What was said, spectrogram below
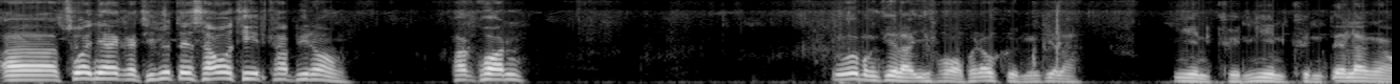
เอ่อส่วนใหญ่ก็สิอยู่แต่เสาร์อาทิตย์ครับพี่น้องพักผ่อนโอ้ยบางทีละอีพ่อเพิ่นเอาขึ้นบางทีละเงียนขึ้นเงียนขึ้นแต่ละเงา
